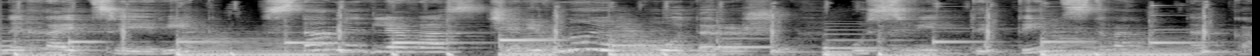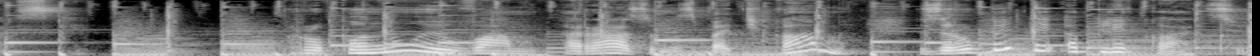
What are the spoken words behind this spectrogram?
Нехай цей рік стане для вас чарівною подорожю у світ дитинства та казки. Пропоную вам разом з батьками зробити аплікацію.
